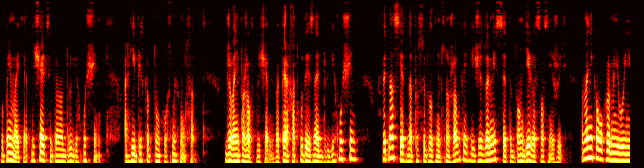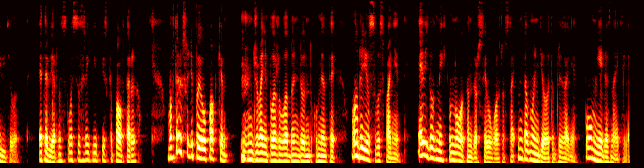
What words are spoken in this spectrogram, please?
Вы понимаете, отличается ли он от других мужчин? Архиепископ тонко усмехнулся. Джованни пожал плечами. Во-первых, откуда я знаю других мужчин? В 15 лет она поступила к ним с ножанкой, и через два месяца этот Дон Диего стал с ней жить. Она никого, кроме него, и не видела. Это верно, согласился архиепископ. А во-вторых? Во-вторых, судя по его папке, Джованни положил ладонь на документы, он родился в Испании. Я видел в Мехико много конверсий его возраста. Им давно не делают обрезания. Поумнели, знаете ли.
